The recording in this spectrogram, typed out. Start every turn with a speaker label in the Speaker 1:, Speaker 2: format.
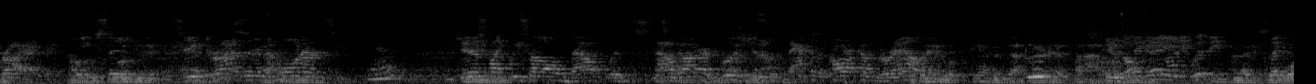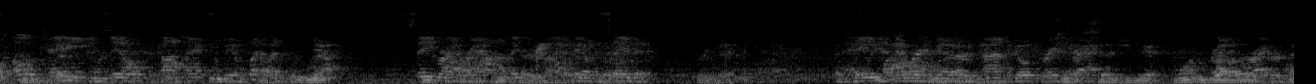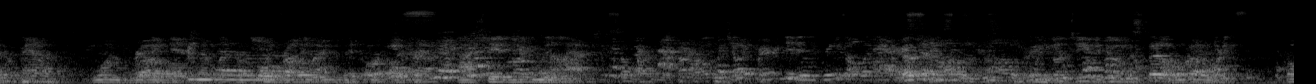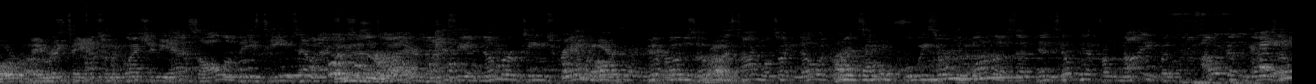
Speaker 1: try, I think. You see, Sieg drives it in the corner,
Speaker 2: mm-hmm.
Speaker 1: just like we saw about with Allgaier and Busch, just the back of the car comes around. and
Speaker 3: Captains out there had five.
Speaker 1: He was okay with him.
Speaker 3: And
Speaker 1: But it was
Speaker 3: what comes
Speaker 1: okay until the contact from the eleven.
Speaker 3: Yeah.
Speaker 1: Sieg right around, I think you might have been able to say that,
Speaker 3: But different.
Speaker 1: that Haley had nowhere to go, trying to go with the racetrack.
Speaker 3: says you get one
Speaker 1: Right,
Speaker 3: row.
Speaker 1: right rear quarter panel.
Speaker 3: One
Speaker 1: Pretty
Speaker 3: row.
Speaker 1: big ditch that went from
Speaker 3: Four
Speaker 1: full front
Speaker 3: rows.
Speaker 1: left to toward the
Speaker 2: It's
Speaker 1: left.
Speaker 2: sick.
Speaker 3: I kid you
Speaker 1: Right where the
Speaker 3: not.
Speaker 1: lap is just so hard to control. But Josh Berry did it. He's all the way back.
Speaker 3: Yeah, no, I was, no, I was reading.
Speaker 4: Thirteen to go.
Speaker 3: Spell row. Four rows.
Speaker 4: Hey, Rick, to answer the question, yes, all of these teams have an
Speaker 3: This
Speaker 4: extra set of tires, and I see a number of teams scrambling here. Pit road is open
Speaker 3: Right.
Speaker 4: this time. Looks like Noah
Speaker 2: Oh, that
Speaker 4: Gretzi
Speaker 2: is-
Speaker 4: will be certainly one of those that pits. He'll pit from ninth, but I would bet the guys up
